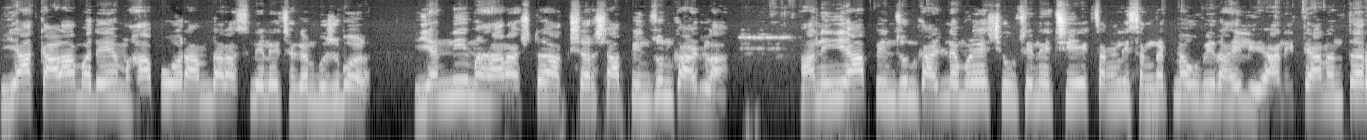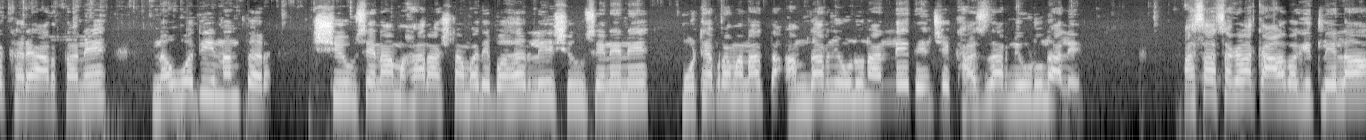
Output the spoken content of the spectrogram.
या काळामध्ये महापौर आमदार असलेले छगन भुजबळ यांनी महाराष्ट्र अक्षरशः पिंजून काढला. आणि या पिंजून काढल्यामुळे शिवसेनेची एक चांगली संघटना उभी राहिली आणि त्यानंतर खऱ्या अर्थाने नव्वदीनंतर शिवसेना महाराष्ट्रामध्ये बहरली. शिवसेनेने मोठ्या प्रमाणात आमदार निवडून आणले त्यांचे खासदार निवडून आले. असा सगळा काळ बघितलेला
